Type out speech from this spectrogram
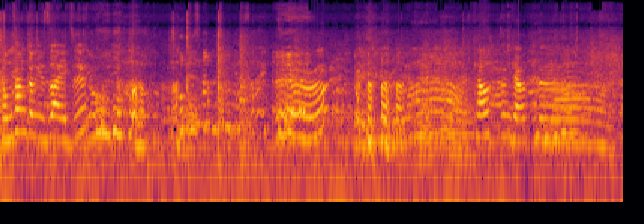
정상적인 사이즈? 갸우뚱, 갸우뚱.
